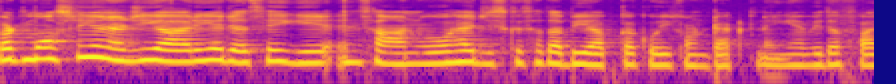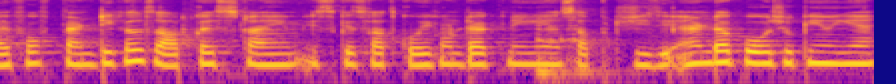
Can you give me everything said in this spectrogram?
बट मोस्टली एनर्जी आ रही है जैसे ये इंसान वो है जिसके साथ अभी आपका कोई कांटेक्ट नहीं है। With the five of pentacles आपका इस टाइम इसके साथ कोई कांटेक्ट नहीं है। सब चीज़ें एंड अप हो चुकी हुई हैं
